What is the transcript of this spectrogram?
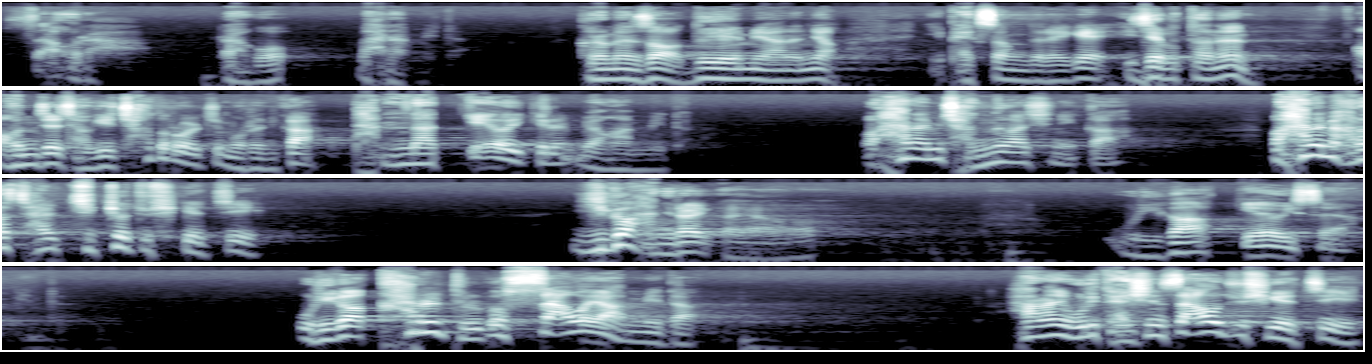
싸우라라고 말합니다. 그러면서 느헤미야는요 이 백성들에게 이제부터는 언제 적이 쳐들어올지 모르니까 밤낮 깨어 있기를 명합니다. 뭐 하나님이 전능하시니까 뭐 하나님이 알아서 잘 지켜 주시겠지. 이거 아니라 이거예요. 우리가 깨어 있어야 합니다. 우리가 칼을 들고 싸워야 합니다. 하나님 우리 대신 싸워 주시겠지.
